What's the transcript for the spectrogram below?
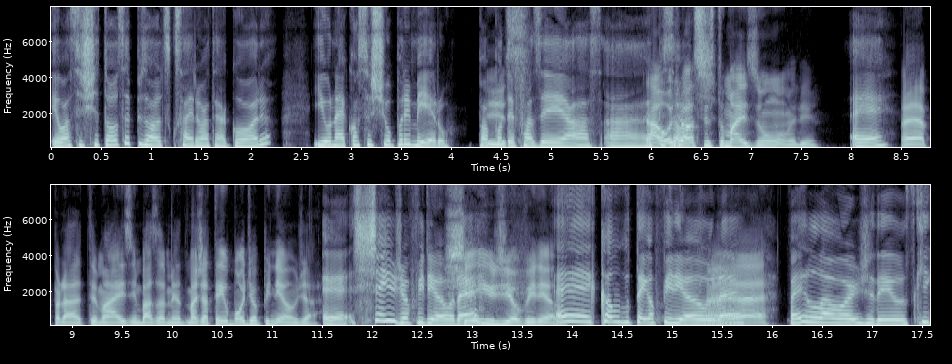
Eu assisti todos os episódios que saíram até agora. E o Neco assistiu o primeiro. Pra poder Isso. fazer a, a Ah, hoje eu assisto mais um ali. É, É, pra ter mais embasamento. Mas já tenho um monte de opinião já. é, cheio de opinião, né? Cheio de opinião. É, como tem opinião, né? É. Pelo amor de Deus, que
